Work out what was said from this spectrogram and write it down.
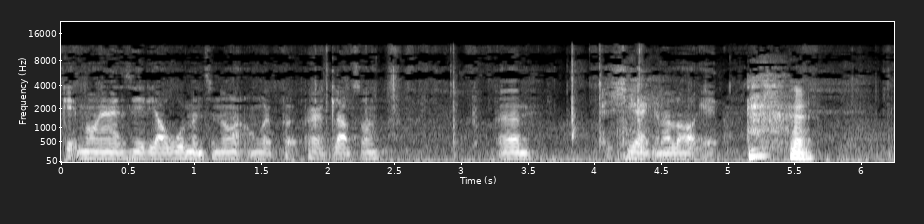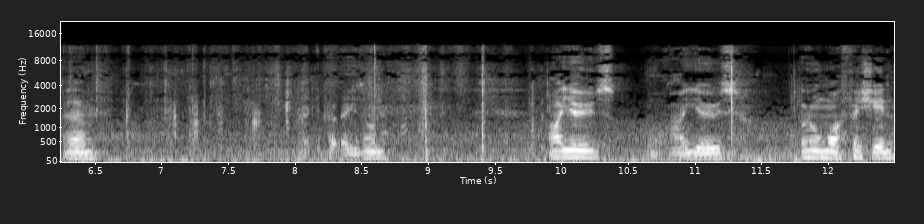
getting my hands near the old woman tonight, I'm gonna put a pair of gloves on, um, because she ain't gonna like it. um, put these on. I use, I use, with all my fishing,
